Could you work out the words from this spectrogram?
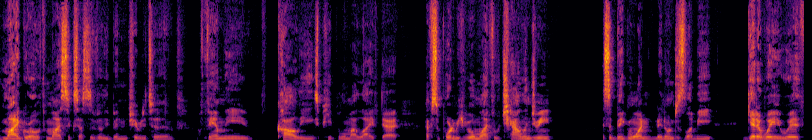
my growth, my success has really been attributed to family, colleagues, people in my life that have supported me, people in my life who challenge me. It's a big one. They don't just let me get away with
